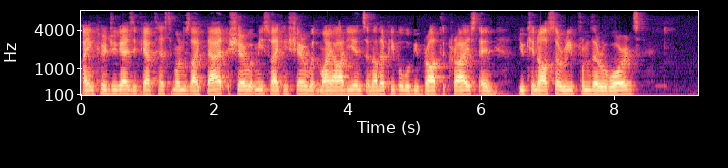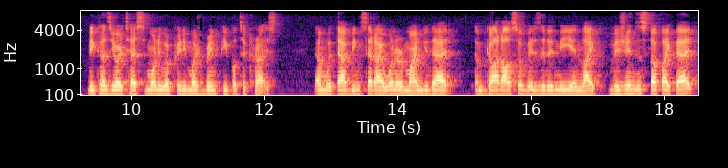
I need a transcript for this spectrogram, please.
I encourage you guys, if you have testimonies like that, share with me so I can share with my audience and other people will be brought to Christ and you can also reap from the rewards because your testimony will pretty much bring people to Christ. And with that being said, I want to remind you that um, God also visited me in like visions and stuff like that.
